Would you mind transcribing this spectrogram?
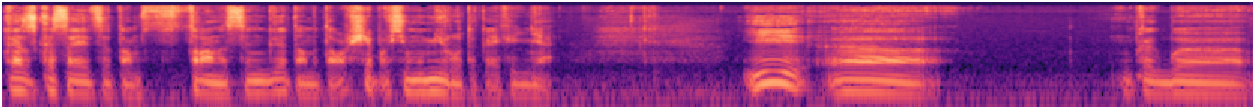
касается там стран СНГ, там это вообще по всему миру такая фигня. И э, как бы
